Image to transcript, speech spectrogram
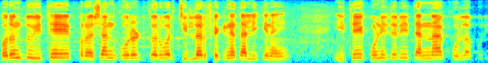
परंतु इथे प्रशांत कोरटकरवर चिल्लर फेकण्यात आली की नाही? इथे कोणीतरी त्यांना कोल्हापुरी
